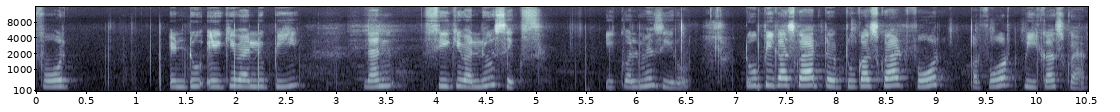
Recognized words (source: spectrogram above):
four into a की वैल्यू पी देन सी की वैल्यू सिक्स इक्वल में ज़ीरो टू पी का स्क्वायर तो टू का स्क्वायर फोर और फोर पी का स्क्वायर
